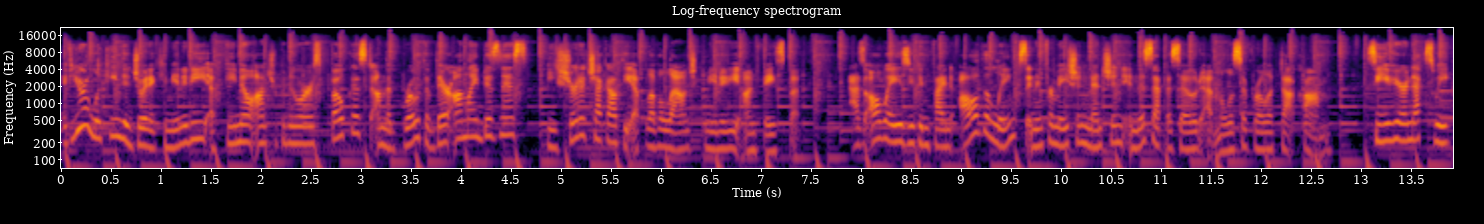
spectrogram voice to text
If you're looking to join a community of female entrepreneurs focused on the growth of their online business, be sure to check out the Uplevel Lounge community on Facebook. As always, you can find all of the links and information mentioned in this episode at melissafroehlich.com. See you here next week.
